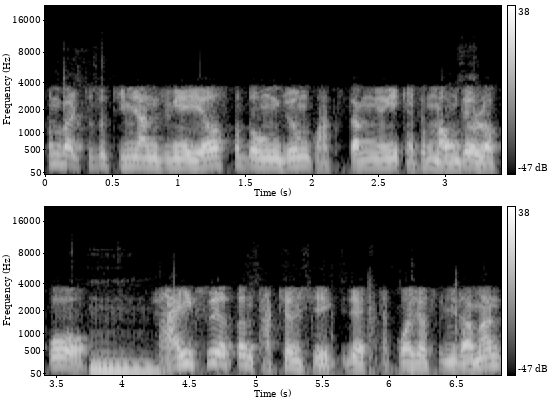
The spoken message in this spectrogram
선발 투수 김양중에 이어 서동중, 곽상영이 계속 마운드에 올랐고 음. 좌익수였던 박현식 이제 갖고 하셨습니다만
